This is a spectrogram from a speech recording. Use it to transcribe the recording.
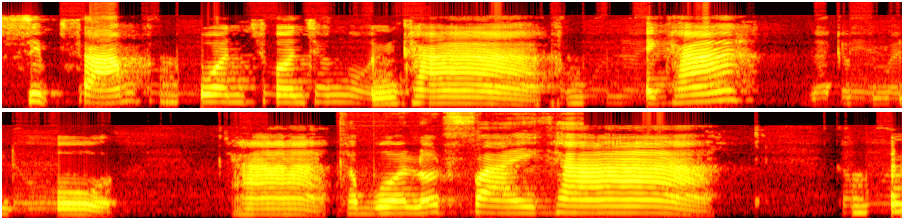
13 ขบวนชวนชงนค่ะ ขบวนอะไรคะ นักเรียนมาดูค่ะ ขบวนรถไฟค่ะ ขบวน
